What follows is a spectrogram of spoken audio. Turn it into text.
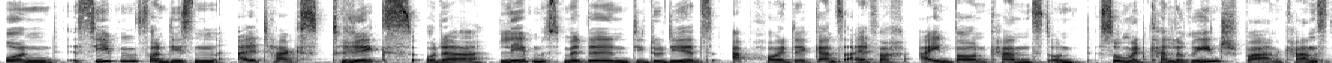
Und sieben von diesen Alltagstricks oder Lebensmitteln, die du dir jetzt ab heute ganz einfach einbauen kannst und somit Kalorien sparen kannst,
